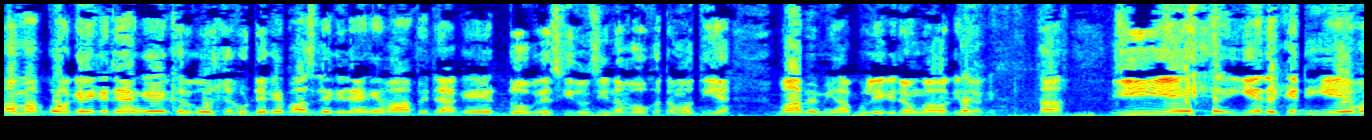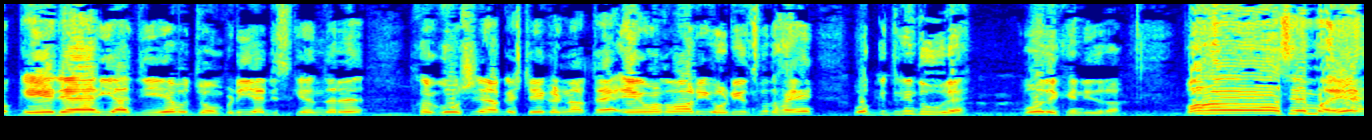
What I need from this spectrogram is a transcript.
हम आपको आगे लेके जाएँगे, खरगोश के खुड्डे के पास लेके जाएँगे, वहाँ पे जाके डॉग रेस की सी ना वो खत्म होती है, वहाँ पे भी आपको लेके जाऊँगा आगे जाके। हाँ जी, ये ये देखे जी, ये वो केज है, या ये वो झोंपड़ी है, जिसके अंदर खरगोश ने आके स्टे करना होता है एक हमारी ऑडियंस को दिखाएँ, वो कितनी दूर है, वो देखें जी जरा। वहाँ से हम आए हैं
